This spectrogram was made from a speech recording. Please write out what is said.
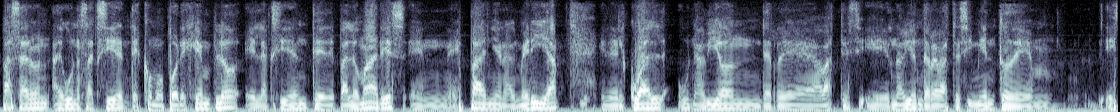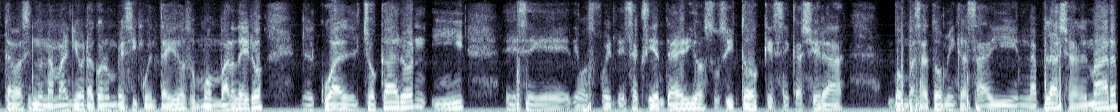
pasaron algunos accidentes, como por ejemplo el accidente de Palomares en España, en Almería, en el cual un avión de, reabasteci- eh, un avión de reabastecimiento de, estaba haciendo una maniobra con un B-52, un bombardero, en el cual chocaron y ese, digamos, fue, ese accidente aéreo suscitó que se cayera bombas atómicas ahí en la playa, en el mar,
